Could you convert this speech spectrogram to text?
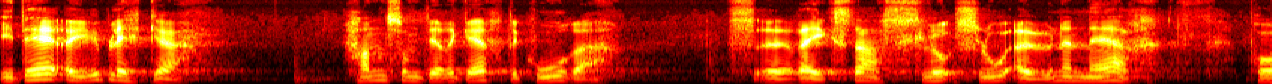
I det øyeblikket han som dirigerte koret, eh, Reigstad, slo, slo øynene ned på,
